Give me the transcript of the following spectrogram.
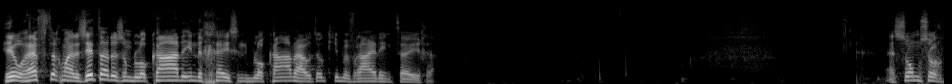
Heel heftig, maar er zit daar dus een blokkade in de geest. En die blokkade houdt ook je bevrijding tegen. En soms zorgt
